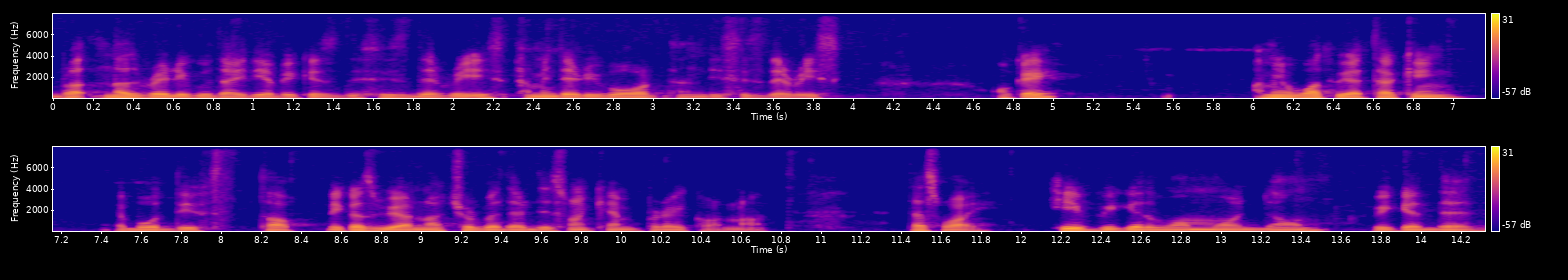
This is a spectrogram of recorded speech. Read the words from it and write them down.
not really good idea because this is the risk i mean the reward and this is the risk. Okay i mean what we are talking about this top because we are not sure whether this one can break or not that's why if we get one more down we get the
